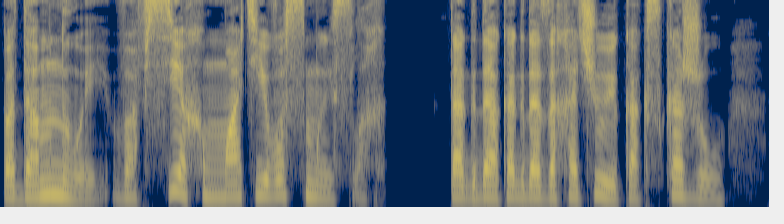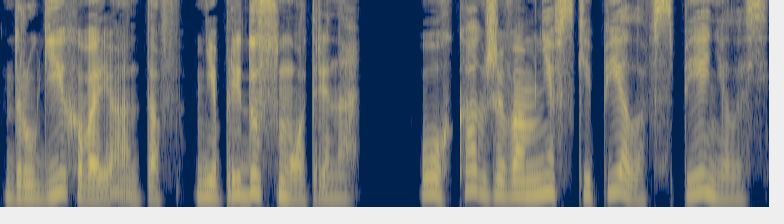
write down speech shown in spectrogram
«Подо мной, во всех, мать его, смыслах. Тогда, когда захочу и как скажу. Других вариантов не предусмотрено». Ох, как же во мне вскипело, вспенилось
